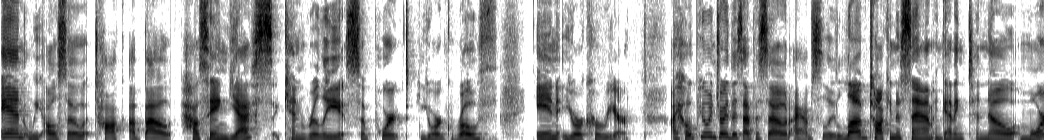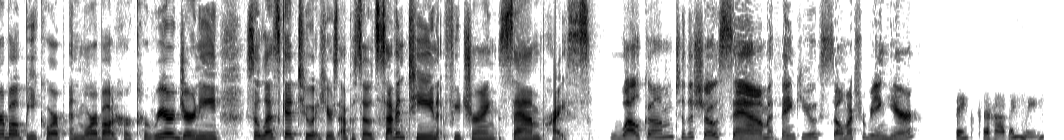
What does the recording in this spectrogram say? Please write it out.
And we also talk about how saying yes can really support your growth in your career. I hope you enjoyed this episode. I absolutely love talking to Sam and getting to know more about B Corp and more about her career journey. So let's get to it. Here's episode 17 featuring Sam Price. Welcome to the show, Sam. Thank you so much for being here. Thanks for having me.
